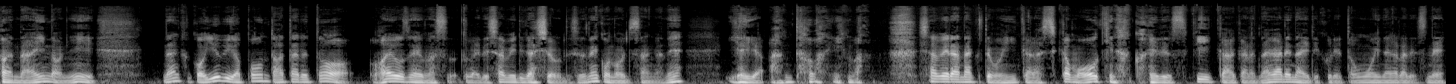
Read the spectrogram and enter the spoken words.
はないのに、なんかこう指がポンと当たると、おはようございますとか言って喋り出しちゃうんですよね、このおじさんがね。いやいや、あんたは今、喋らなくてもいいから、しかも大きな声でスピーカーから流れないでくれと思いながらですね、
